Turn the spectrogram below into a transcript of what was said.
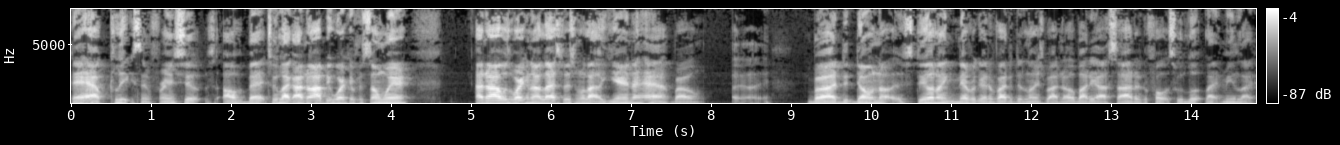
they have cliques and friendships off bat too. Like I know I'd be working for somewhere. I know I was working at last position for like a year and a half, bro. Uh, but I don't know, still ain't never get invited to lunch by nobody outside of the folks who look like me. Like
